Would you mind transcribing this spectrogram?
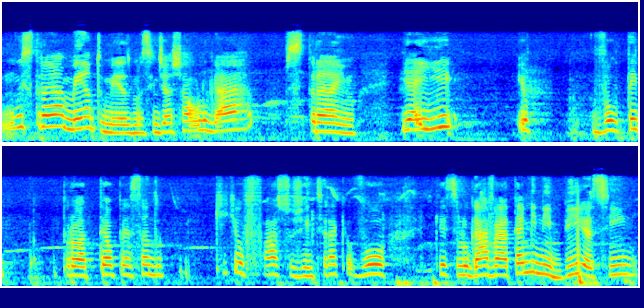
um estranhamento mesmo, assim, de achar o lugar estranho. E aí, eu voltei pro hotel pensando, o que, que eu faço, gente? Será que eu vou, que esse lugar vai até me inibir, assim?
